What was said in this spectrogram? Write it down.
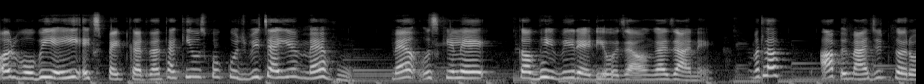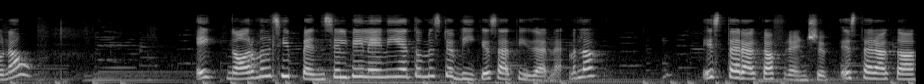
और वो भी यही एक्सपेक्ट करता था कि उसको कुछ भी चाहिए, मैं हूँ। मैं उसके लिए कभी भी रेडी हो जाऊँगा जाने। मतलब आप इमेजिन करो ना, एक नॉर्मल सी पेंसिल भी लेनी है तो मिस्टर बी के साथ ही जाना है। मतलब इस तरह का फ्रेंडशिप इस तरह का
